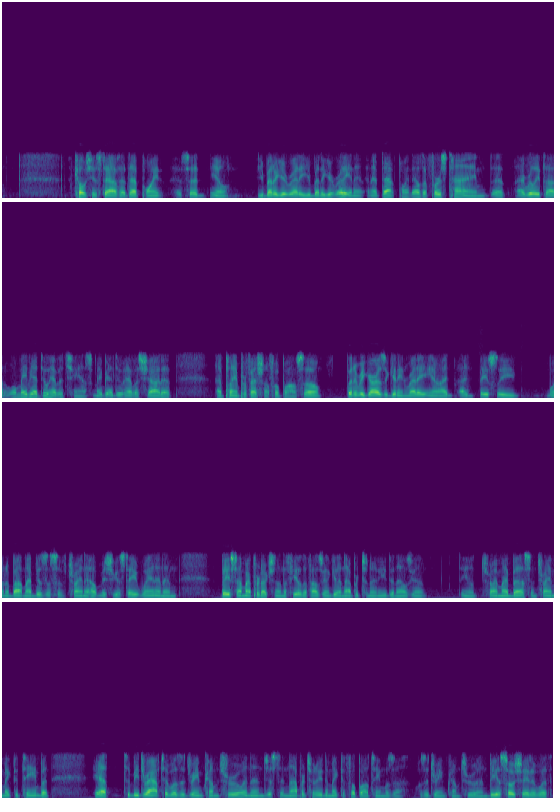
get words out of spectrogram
coaching staff at that point said, you know, you better get ready, you better get ready. And, and at that point, that was the first time that I really thought, well, maybe I do have a chance. Maybe I do have a shot at at playing professional football. So, but in regards to getting ready, you know, I I basically went about my business of trying to help Michigan State win, and then based on my production on the field, if I was going to get an opportunity, then I was going to, you know, try my best and try and make the team. But yeah, to be drafted was a dream come true, and then just an opportunity to make the football team was a was a dream come true, and be associated with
